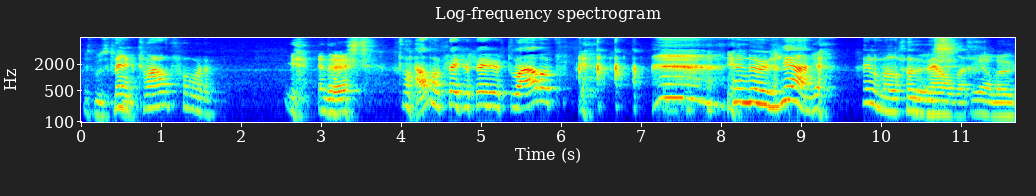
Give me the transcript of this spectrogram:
Dus moest ik Ben ik 12 geworden. Ja, En de rest? 12, 66, 12. en dus ja, Ja. Helemaal geweldig. Ja, leuk.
